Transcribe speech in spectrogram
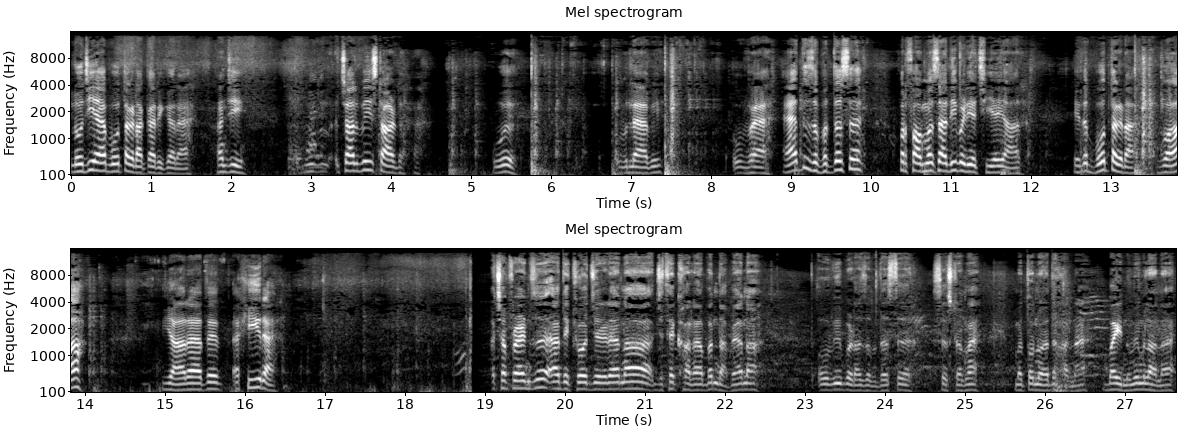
ਲੋ ਜੀ, ਇਹ ਬਹੁਤ ਤਗੜਾ ਕਾਰੀਗਰ ਹੈ। ਹਾਂਜੀ। ਚੱਲ ਵੀ ਸਟਾਰਟ ਓਏ, ਲੈ ਵੀ। ਵਾਹ ਇਹ ਤਾਂ ਜ਼ਬਰਦਸਤ ਪਰਫਾਰਮੈਂਸ ਆਦੀ ਬੜੀ ਅੱਛੀ ਹੈ ਯਾਰ। ਇਹ ਤਾਂ ਬਹੁਤ ਤਗੜਾ ਵਾਹ। ਯਾਰ, ਇਹ ਤੇ ਅਖੀਰ ਹੈ। ਅੱਛਾ ਫਰੈਂਡਸ ਇਹ ਦੇਖੋ ਜਿਹੜਾ ਨਾ ਜਿੱਥੇ ਖਾਣਾ ਬੰਦਾ ਪਿਆ ਨਾ, ਉਹ ਵੀ ਬੜਾ ਜ਼ਬਰਦਸਤ ਸਿਸਟਮ ਹੈ। ਮੈਂ ਤੁਹਾਨੂੰ ਇਹ ਦਿਖਾਣਾ ਭਾਈ ਨੂੰ ਵੀ ਮਿਲਾਣਾ ਹੈ।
